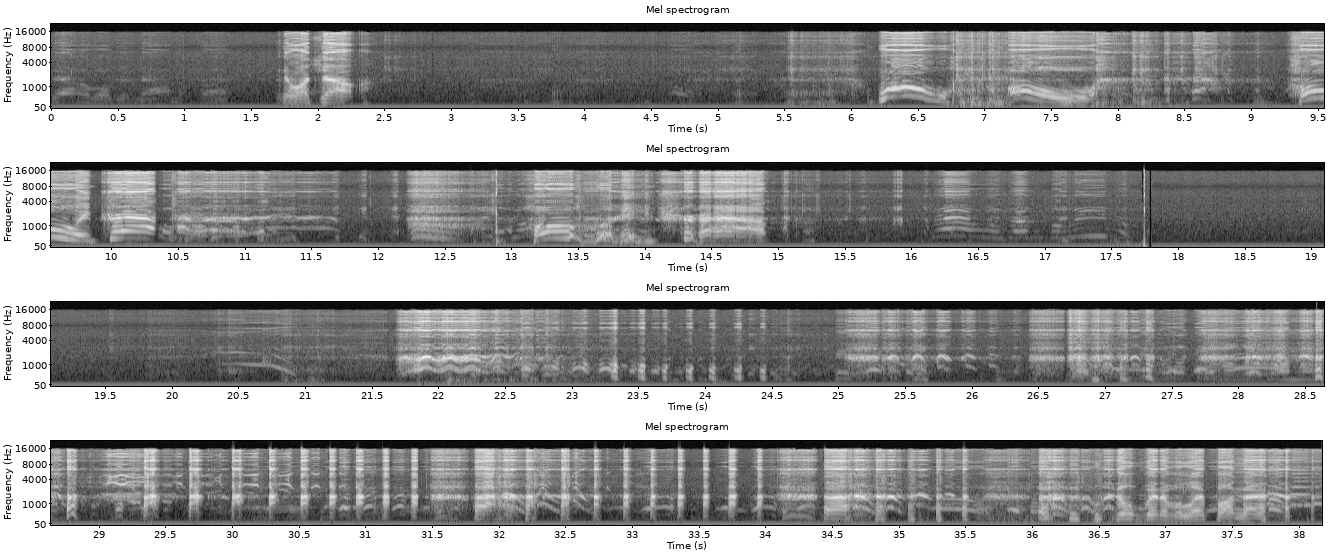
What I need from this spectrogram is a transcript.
down a little bit now in the front. Okay, watch out. Whoa! Oh! Holy crap! Holy crap! That was unbelievable. little bit of a lip on there.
